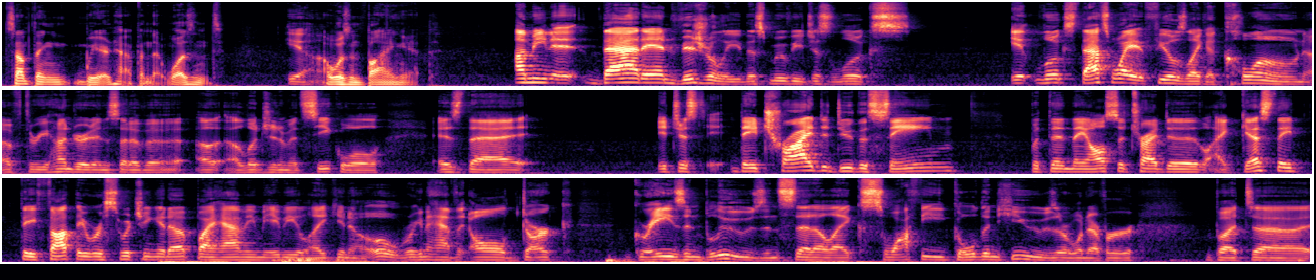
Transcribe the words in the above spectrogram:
something weird happened that wasn't Yeah. i wasn't buying it I mean, it, that and visually, this movie just looks. It looks. That's why it feels like a clone of 300 instead of a, a, a legitimate sequel. Is that it just they tried to do the same, but then they also tried to. I guess they they thought they were switching it up by having maybe like you know oh we're gonna have it all dark grays and blues instead of like swathy golden hues or whatever. But uh,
